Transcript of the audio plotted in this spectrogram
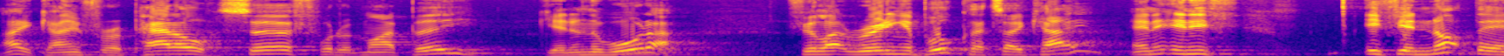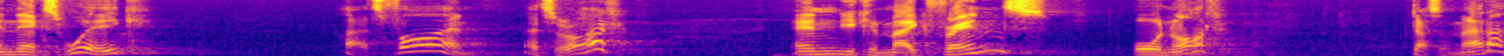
hey, going for a paddle, surf, what it might be, get in the water. Feel like reading a book, that's okay. And, and if if you're not there next week, that's fine. That's all right. And you can make friends or not. Doesn't matter.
